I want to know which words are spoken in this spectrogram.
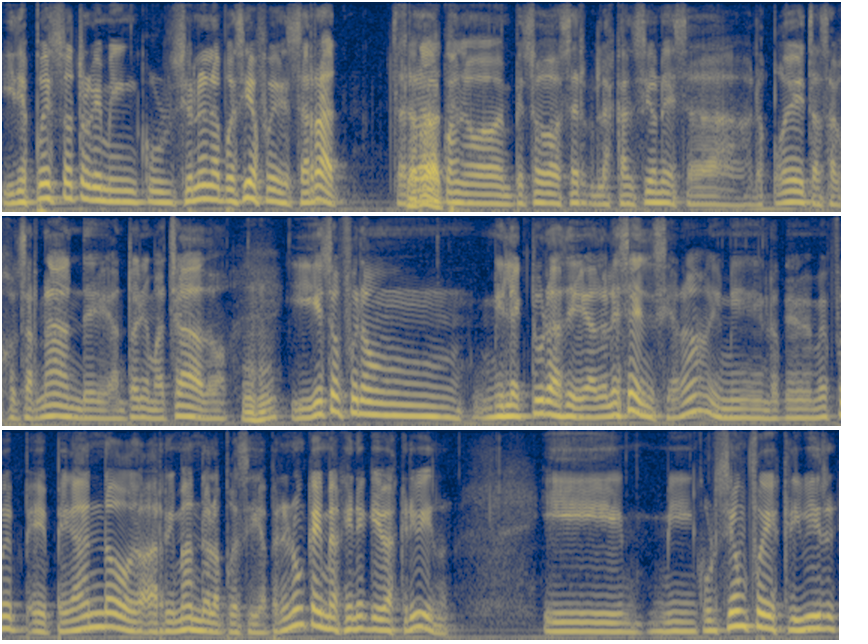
y después otro que me incursionó en la poesía fue Serrat. Serrat, cuando empezó a hacer las canciones a, los poetas, a José Hernández, Antonio Machado. Y eso fueron mis lecturas de adolescencia, ¿no? Y lo que me fue eh, pegando, arrimando la poesía. Pero nunca imaginé que iba a escribir. Y mi incursión fue escribir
